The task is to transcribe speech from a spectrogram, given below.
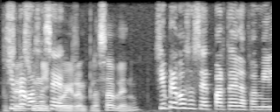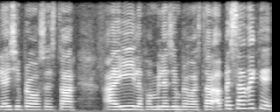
pues Siempre eres vas a único ser- y reemplazable, ¿no? siempre vas a ser parte de la familia y siempre vas a estar ahí, la familia siempre va a estar, a pesar de que,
